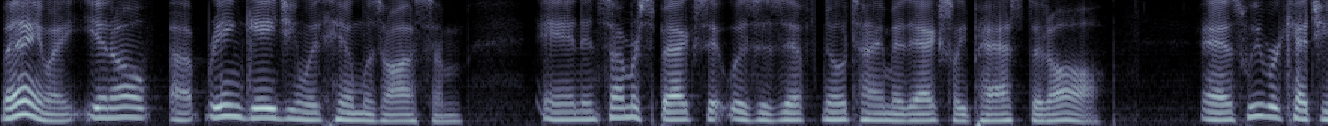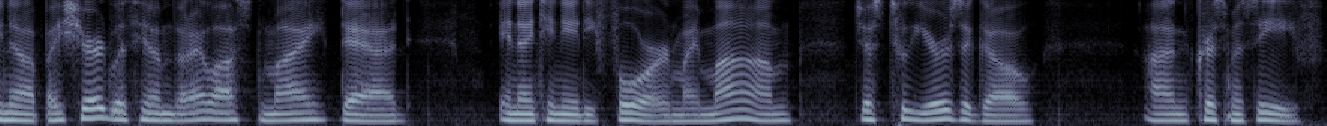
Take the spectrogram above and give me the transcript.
But anyway, you know, uh, re-engaging with him was awesome, and in some respects, it was as if no time had actually passed at all. As we were catching up, I shared with him that I lost my dad in 1984 and my mom just two years ago on Christmas Eve.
